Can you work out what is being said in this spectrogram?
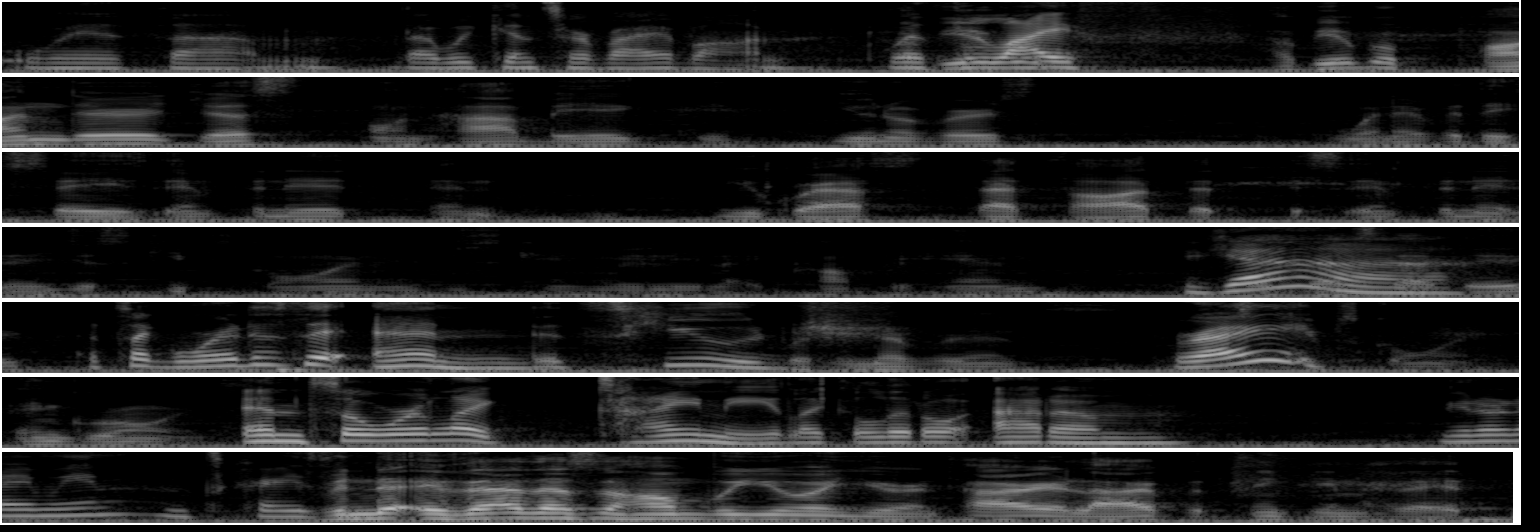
with um, that we can survive on with ever- life. Have you ever pondered just on how big the universe, whenever they say is infinite, and you grasp that thought that it's infinite and it just keeps going and you just can't really like comprehend Yeah, that big? it's like where does it end? It's huge, but it never ends. It Right? just keeps going and growing. and so we're like tiny, like a little atom. You know what I mean? It's crazy. If, that doesn't humble you in your entire life, but thinking that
